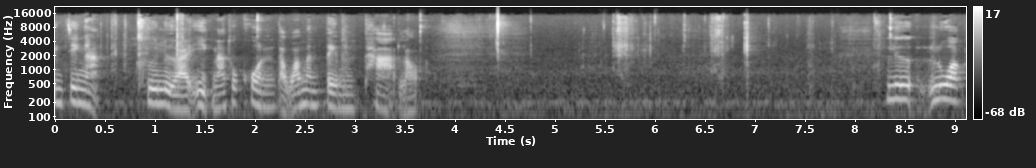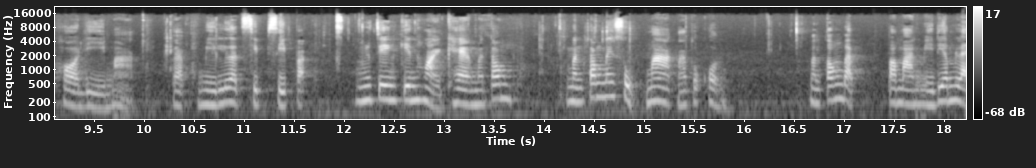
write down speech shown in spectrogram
จริง ๆอะ คือเหลืออีกนะทุกคนแต่ว่ามันเต็มถาดแล้วเลือกลวกพอดีมาก แบบมีเลือดซิบซิบๆอะจริงๆกินหอยแครงมันต้องมันต้องไม่สุกมากนะทุกคน มันต้องแบบประมาณมีเดียมแร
